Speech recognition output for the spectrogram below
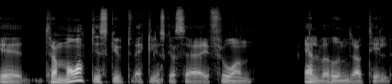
eh, dramatisk utveckling ska jag säga ifrån 1100 till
